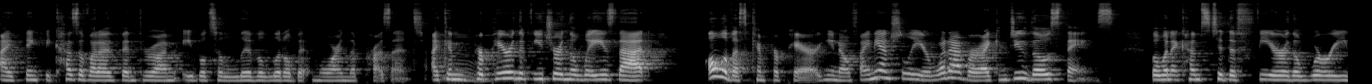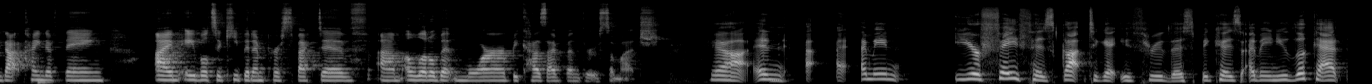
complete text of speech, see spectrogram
I think because of what I've been through, I'm able to live a little bit more in the present. I can mm. prepare in the future in the ways that all of us can prepare, you know, financially or whatever. I can do those things. But when it comes to the fear, the worry, that kind of thing, I'm able to keep it in perspective um, a little bit more because I've been through so much. Yeah. And I, I mean, your faith has got to get you through this because, I mean, you look at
